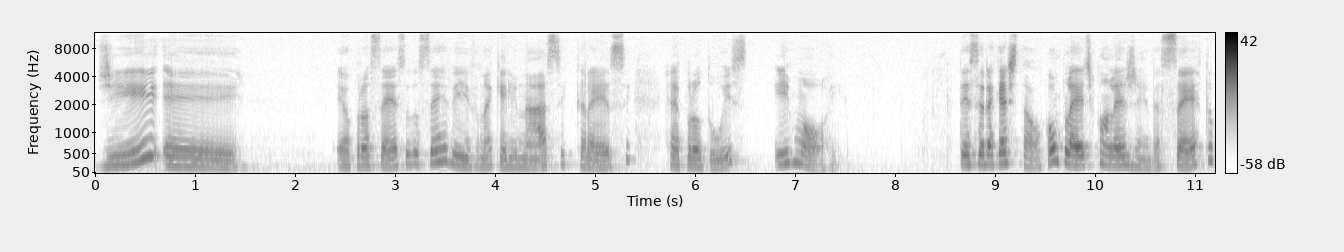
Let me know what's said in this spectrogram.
De, é, é o processo do ser vivo, né? Que ele nasce, cresce, reproduz e morre. Terceira questão, complete com a legenda certo,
